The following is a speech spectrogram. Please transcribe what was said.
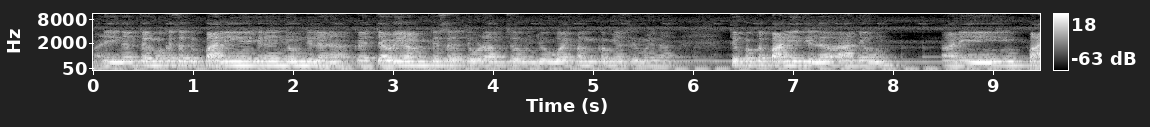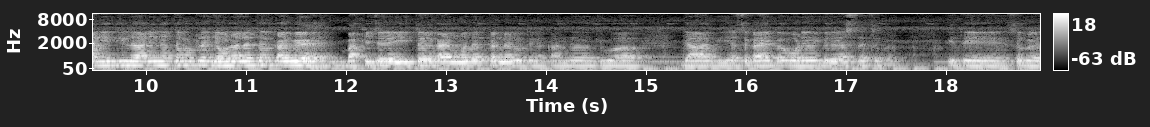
आणि नंतर मग कसं ते पाणी वगैरे नेऊन दिलं ना काय त्यावेळी आम्ही कसं तेवढं आमचं म्हणजे वय पण कमी असल्यामुळे ना ते फक्त पाणी दिलं नेऊन आणि पाणी दिलं आणि नंतर म्हटलं जेवणाला तर काय वेळ आहे. बाकीचे इतर काय मदत करणार होते ना कांदा किंवा डाळ बी असं काय काय वडे वगैरे असतात सगळं. तिथे सगळं.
